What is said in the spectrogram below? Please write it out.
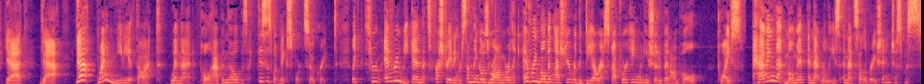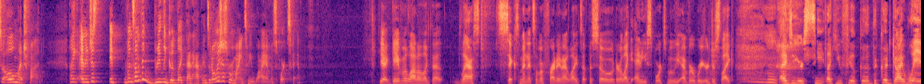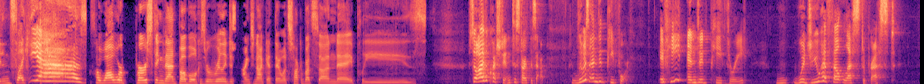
yeah, yeah, yeah. My immediate thought when that pole happened, though, was like, this is what makes sports so great. Like, through every weekend that's frustrating or something goes wrong, or like every moment last year where the DRS stopped working when he should have been on pole twice, having that moment and that release and that celebration just was so much fun. Like, and it just, it, when something really good like that happens, it always just reminds me why I'm a sports fan. Yeah, it gave a lot of like that last six minutes of a Friday Night Lights episode or like any sports movie ever where you're just like edge of your seat, like you feel good, the good guy wins, like yes. So while we're bursting that bubble because we're really just trying to not get there, let's talk about Sunday, please. So I have a question to start this out. Lewis ended P4. If he ended P3, w- would you have felt less depressed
